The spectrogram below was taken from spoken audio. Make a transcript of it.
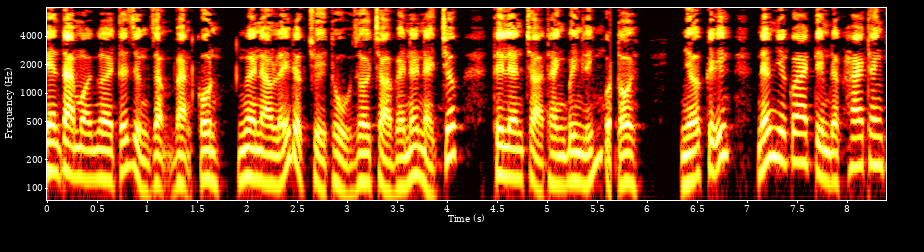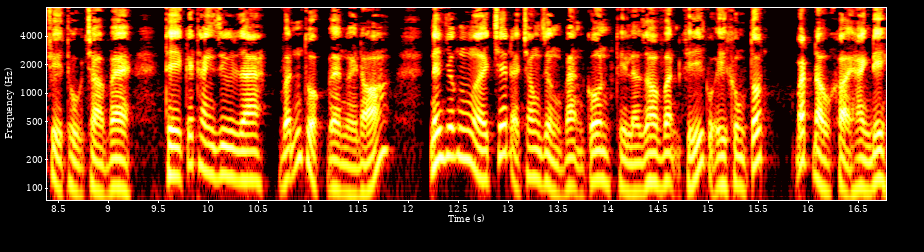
Hiện tại mọi người tới rừng rậm vạn côn, người nào lấy được trùy thủ rồi trở về nơi này trước thì liền trở thành binh lính của tôi nhớ kỹ, nếu như có ai tìm được hai thanh thủy thủ trở về, thì cái thanh dư ra vẫn thuộc về người đó. Nếu những người chết ở trong rừng vạn côn thì là do vận khí của y không tốt, bắt đầu khởi hành đi.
